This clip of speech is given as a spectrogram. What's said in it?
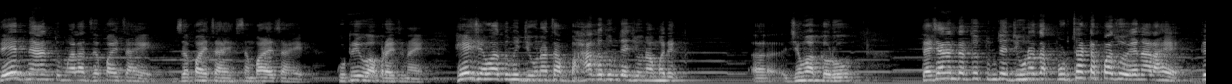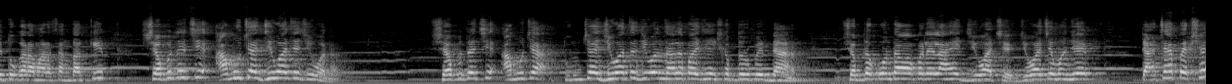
ते ज्ञान तुम्हाला जपायचं आहे जपायचं आहे सांभाळायचं आहे. कुठेही वापरायचं नाही. हे जेव्हा तुम्ही जीवनाचा भाग तुमच्या जीवनामध्ये जेव्हा करू त्याच्यानंतर जो तुमच्या जीवनाचा पुढचा टप्पा जो येणार आहे ते तुकाराम महाराज सांगतात की शब्दची आमुच्या जीवाचे जीवन. शब्दची आमुच्या तुमच्या जीवाचं जीवन झालं पाहिजे हे शब्दरूपी ज्ञान. शब्द कोणता वापरलेला आहे? जीवाचे. जीवाचे म्हणजे त्याच्यापेक्षा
